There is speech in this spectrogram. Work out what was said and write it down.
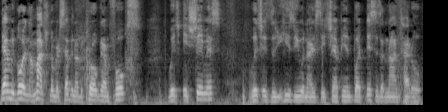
Then we go into match number seven of the program, folks, which is Sheamus, which is the he's the United States champion, but this is a non-title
